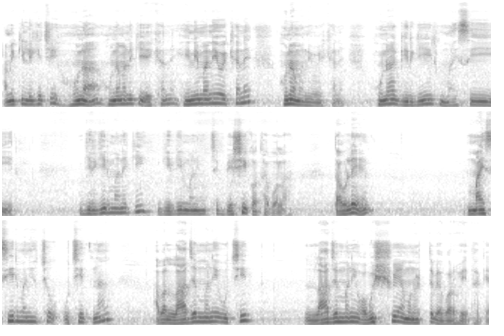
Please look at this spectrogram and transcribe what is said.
আমি কি লিখেছি? হুনা। হুনা মানে কি এখানে? হিনি মানে ওইখানে হুনা মানে ওইখানে হুনা গিরগির মাইসির। গিরগির মানে কি? গিরগির মানে হচ্ছে বেশি কথা বলা। তাহলে মাইসির মানে হচ্ছে উচিত না আবার লাজেম মানে উচিত, লাজেম মানে অবশ্যই এমন অর্থে ব্যবহার হয়ে থাকে।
